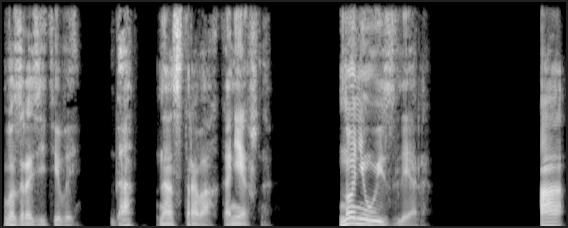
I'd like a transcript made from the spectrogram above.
возразите вы? Да, на островах, конечно, но не у Излера, а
